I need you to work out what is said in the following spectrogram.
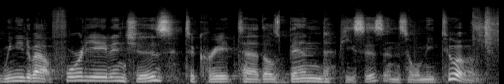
we need about 48 inches to create uh, those bend pieces, and so we'll need two of them.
